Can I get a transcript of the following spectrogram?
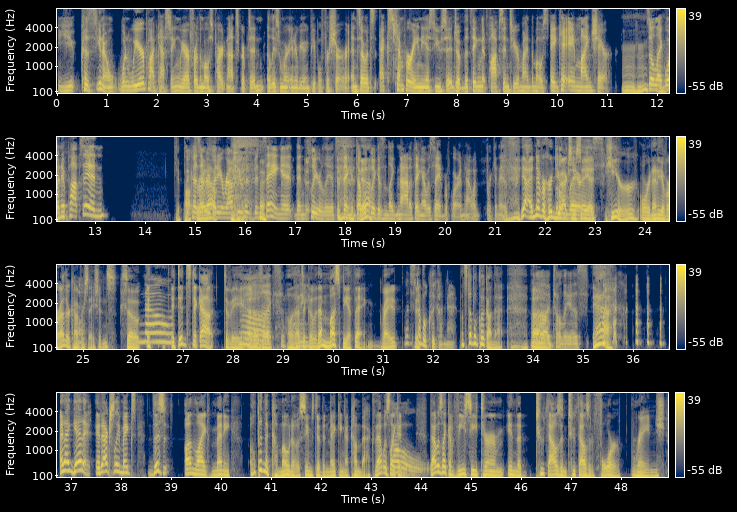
you, because, you know, when we're podcasting, we are for the most part not scripted, at least when we're interviewing people for sure. And so it's extemporaneous usage of the thing that pops into your mind the most, AKA mind share. Mm-hmm. So, like, when it pops in, because right everybody out. around you has been saying it, then clearly it's a thing. And double Yeah. click isn't like not a thing I was saying before, and now it freaking is. Yeah, I'd never heard you actually say it here or in any of our other conversations. So it- No. it, did stick out to me. and I was Oh, like, that's so oh, that's a good one. That must be a thing, right? Let's It's- double click on that. Let's double click on that. oh, Um, it totally is. yeah. and I get it. It actually makes this, unlike many, Open the Kimono seems to have been making a comeback. That was like oh, a that was like a VC term in the 2000 2004 range.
